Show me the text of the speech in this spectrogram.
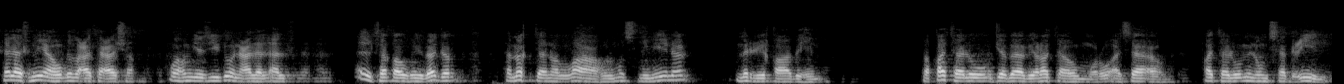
ثلاثمائة وبضعة عشر وهم يزيدون على الألف. التقوا في بدر فمكن الله المسلمين من رقابهم. فقتلوا جبابرتهم ورؤساءهم. قتلوا منهم سبعين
